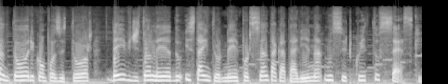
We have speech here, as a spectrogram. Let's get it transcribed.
Cantor e compositor David Toledo está em turnê por Santa Catarina no circuito Sesc,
